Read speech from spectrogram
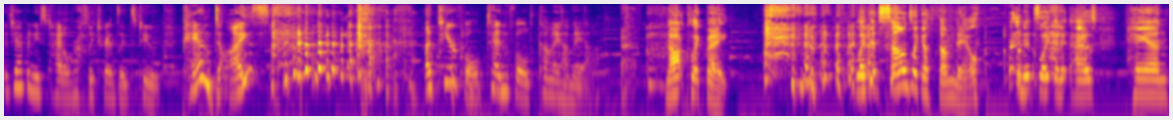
The Japanese title roughly translates to Pan dies? A tearful, tenfold Kamehameha. Not clickbait. Like it sounds like a thumbnail, and it's like, and it has pan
